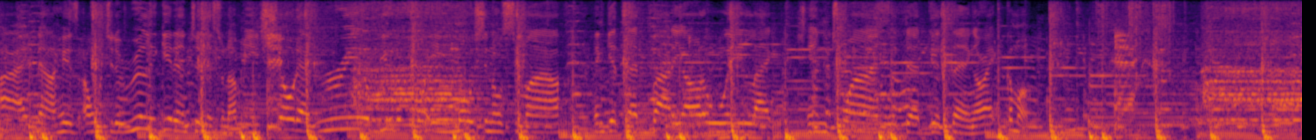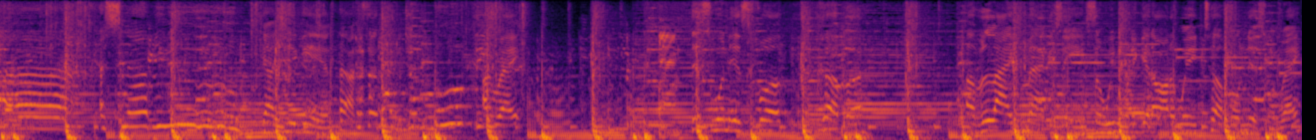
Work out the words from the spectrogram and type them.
Alright, now here's I want you to really get into this one. I mean, show that real beautiful, emotional smile and get that body all the way like entwined with that good thing. Alright, come on. Snap you. Got you again. Alright. This one is for the cover of Life magazine, so we want to get all the way tough on this one, right?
